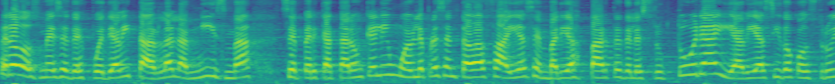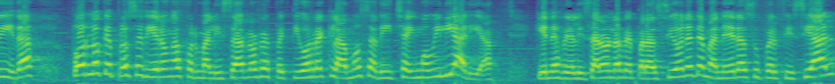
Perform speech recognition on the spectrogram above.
pero dos meses después de habitarla, la misma se percataron que el inmueble presentaba fallas en varias partes de la estructura y había sido construida, por lo que procedieron a formalizar los respectivos reclamos a dicha inmobiliaria, quienes realizaron las reparaciones de manera superficial,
